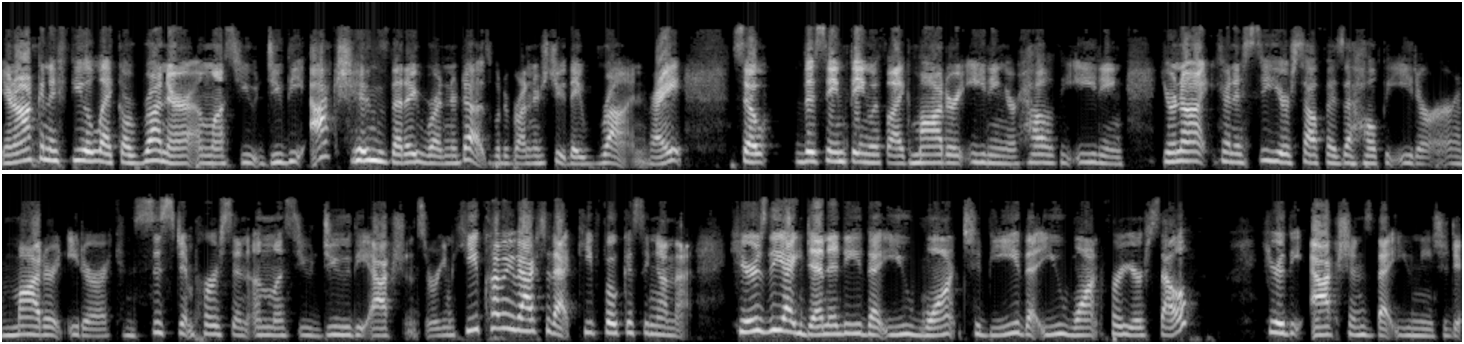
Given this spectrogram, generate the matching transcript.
you're not going to feel like a runner unless you do the actions that a runner does. What do runners do? They run, right? So the same thing with like moderate eating or healthy eating. You're not going to see yourself as a healthy eater or a moderate eater, a consistent person unless you do the action. So we're going to keep coming back to that, keep focusing on that. Here's the identity that you want to be, that you want for yourself here are the actions that you need to do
